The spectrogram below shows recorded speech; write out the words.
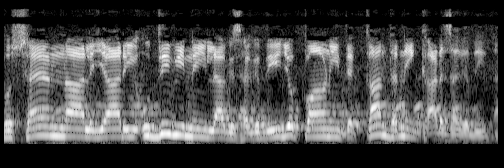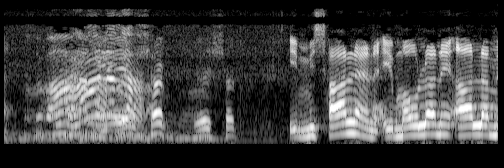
حسین نال یاری ادی بھی نہیں لگ سکتی جو پانی تے کندھ نہیں کھڑ سکتی تا سبحان اللہ۔ بے شک۔ یہ مثال ہے نا یہ مولا نے عالم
